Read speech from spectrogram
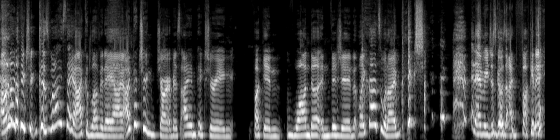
All I'm not picturing, because when I say I could love an AI, I'm picturing Jarvis. I am picturing fucking Wanda and Vision. Like that's what I'm picturing. and Emmy just goes, "I'm fucking AI."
